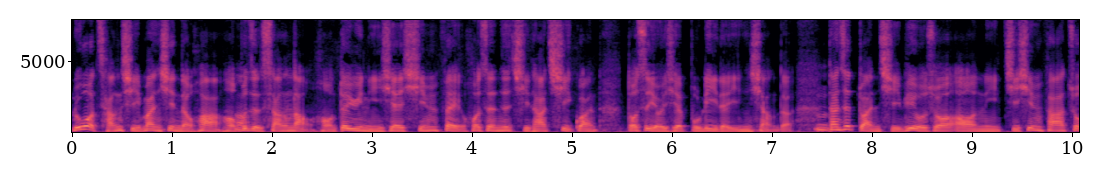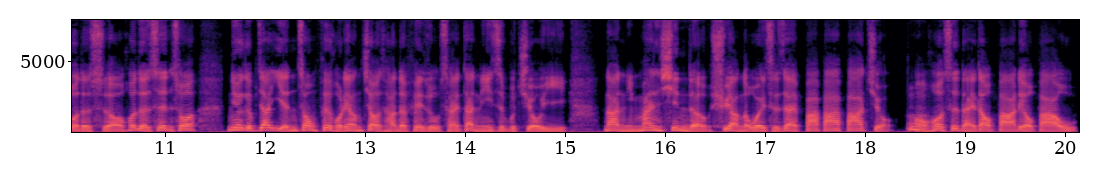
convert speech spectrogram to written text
如果长期慢性的话，哦，不止伤脑，哦，对于你一些心肺或甚至其他器官，都是有一些不利的影响的。但是短期，譬如说，哦，你急性发作的时候，或者是说你有个比较严重肺活量较差的肺阻塞，但你一直不就医，那你慢性的血氧都维持在八八八九哦，或是来到八六八五，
